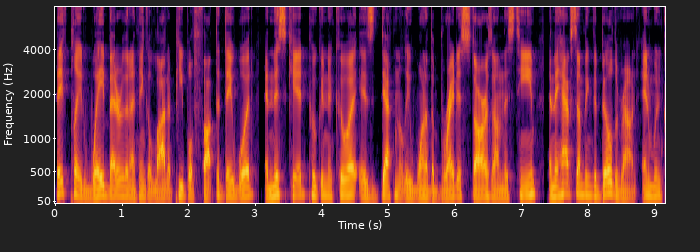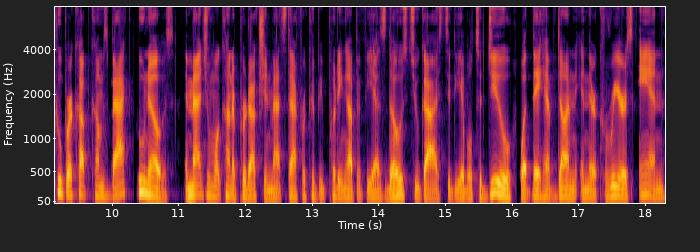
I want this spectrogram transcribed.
they've played way better than I think a lot of people thought that they would. And this kid, Puka Nacua, is definitely one of the brightest stars on this team. And they have something to build around. And when Cooper Kupp comes back, who knows? Imagine what kind of production Matt Stafford could be putting up if he has those two guys to be able to do what they have done in their careers and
